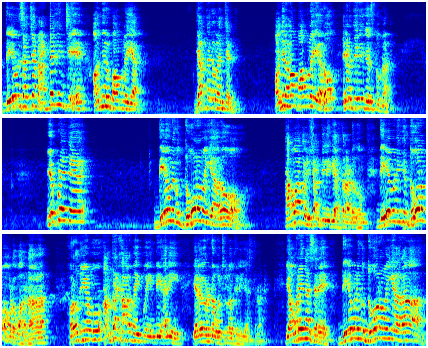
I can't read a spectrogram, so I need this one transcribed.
దేవుని సత్యాన్ని అడ్డగించే అంజులు పాపులయ్యారు. జాగ్రత్తగా గమనించండి. అంజులు ఎలా పాపులయ్యారో ఇక్కడ తెలియజేస్తున్నాడు. ఎప్పుడైతే దేవునికి దూరం అయ్యారో తర్వాత విషయాన్ని తెలియజేస్తున్నాడు. దేవునికి దూరం అవడం వలన హృదయము అంధకారం అయిపోయింది అని ఇరవై రెండవ వచనంలో తెలియజేస్తున్నాడు. ఎవరైనా సరే దేవునికి దూరం అయ్యారా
